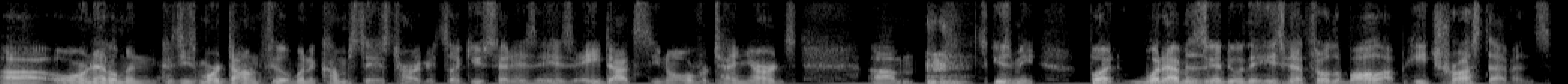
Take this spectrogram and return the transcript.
uh, or an Edelman because he's more downfield when it comes to his targets. Like you said, his his a dots you know over 10 yards. Um, excuse me. But what Evans is going to do with it, he's going to throw the ball up. He trusts Evans.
